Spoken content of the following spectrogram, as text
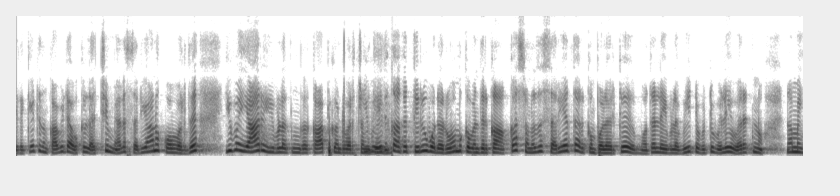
இதை கேட்டு கவிதாவுக்கு லட்சுமி மேலே சரியான கோவம் வருது. இவ யார்? இவளுக்கு இங்கே காப்பி கொண்டு வர சொன்னது? எதுக்காக திருவோட ரூமுக்கு வந்திருக்கா? அக்கா சொன்னது சரியாக தான் இருக்கும் போல இருக்கு. முதல்ல இவளை வீட்டை விட்டு வெளியே வரட்டணும். நம்ம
